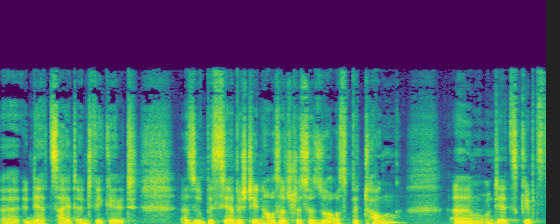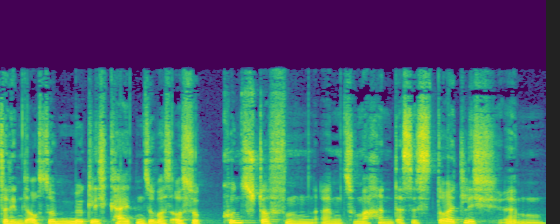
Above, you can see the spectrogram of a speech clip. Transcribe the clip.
äh, in der Zeit entwickelt. Also bisher bestehen Hausanschlüsse so aus Beton ähm, und jetzt gibt es dann eben auch so Möglichkeiten, sowas aus so Kunststoffen ähm, zu machen. Das ist deutlich ähm,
